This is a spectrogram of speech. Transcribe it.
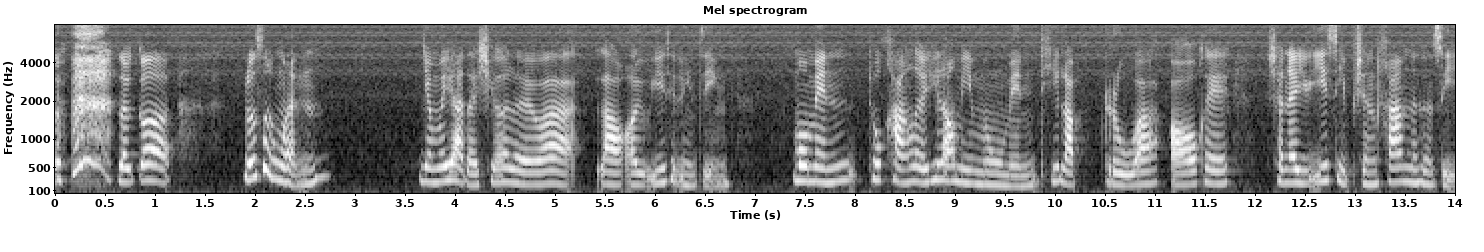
ๆ แล้วก็รู้สึกเหมือน ยังไม่อยากจะเชื่อเลยว่า เราอายุ20จริง ๆ โมเมนต์ทุกครั้งเลยที่เรามีโมเมนต์ที่รับรู้ว่าอ๋อโอเค ฉันอายุ20ฉันข้ามหนึ่งส่วนสี่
